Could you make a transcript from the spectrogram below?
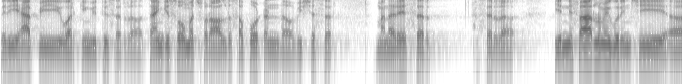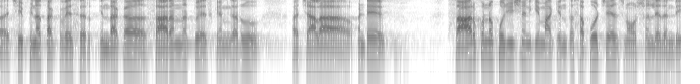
very happy working with you sir. Thank you so much for all the support and wishes sir. మా నరేష్ సార్ సార్ ఎన్నిసార్లు మీ గురించి చెప్పినా తక్కువే సార్. ఇందాక సార్ అన్నట్టు ఎస్కేన్ గారు చాలా అంటే సార్కున్న పొజిషన్కి మాకు ఇంత సపోర్ట్ చేయాల్సిన అవసరం లేదండి.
